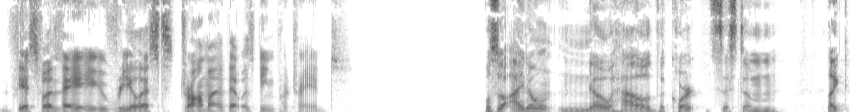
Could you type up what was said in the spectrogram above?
this was a realist drama that was being portrayed? Well, so I don't know how the court system, like,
